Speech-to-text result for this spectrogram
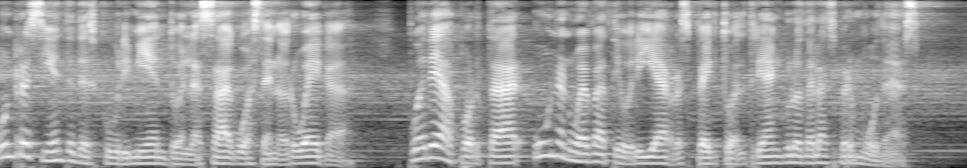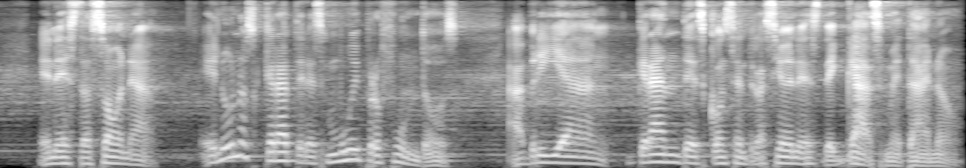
Un reciente descubrimiento en las aguas de Noruega puede aportar una nueva teoría respecto al Triángulo de las Bermudas. En esta zona, en unos cráteres muy profundos, habrían grandes concentraciones de gas metano.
